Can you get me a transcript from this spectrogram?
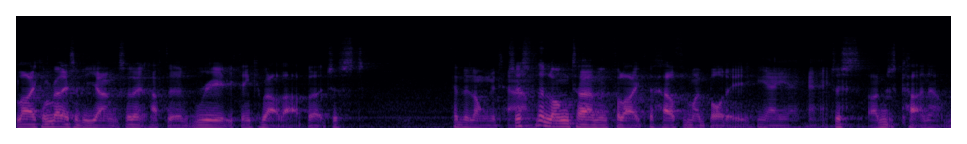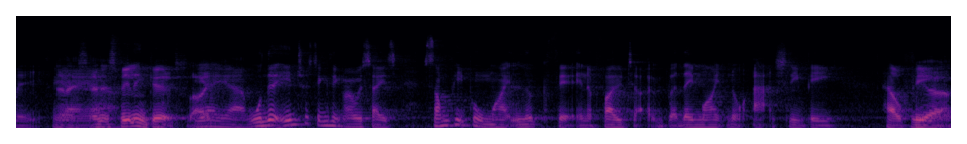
like I'm relatively young, so I don't have to really think about that. But just for the longer term. just for the long term and for like the health of my body, yeah, yeah, yeah. just I'm just cutting out meat, and, Yeah, it's, and it's feeling good. Like yeah, yeah. Well, the interesting thing I would say is some people might look fit in a photo, but they might not actually be healthy Yeah.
